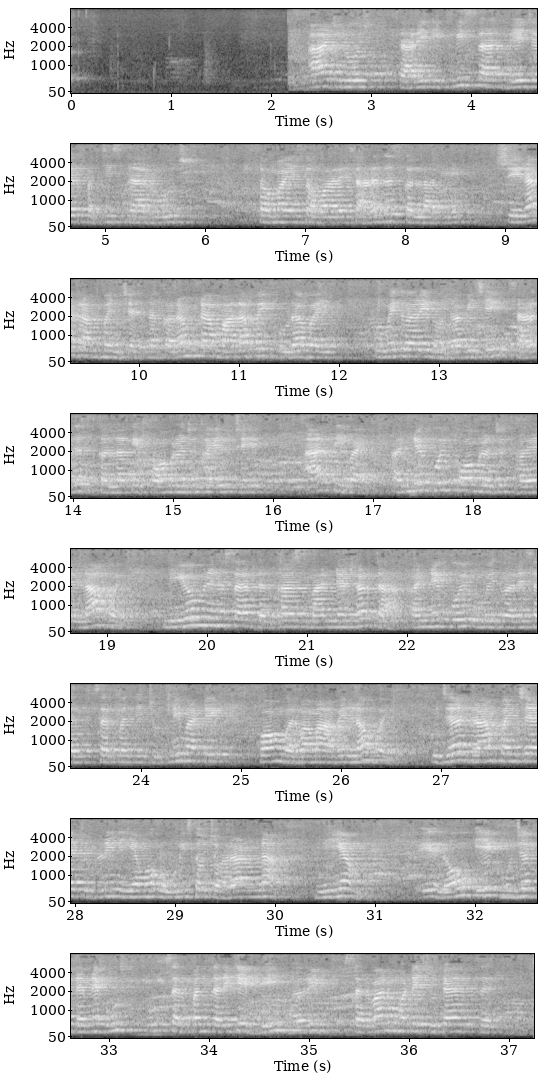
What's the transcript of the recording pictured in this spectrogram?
આજ રોજ તારીખ એકવીસ સાત બે હજાર પચીસના રોજ સમય સવારે સાડા દસ કલાકે શેરા ગ્રામ પંચાયતના કરમટા માલાભાઈ ખોડાભાઈ ઉમેદવારી નોંધાવી છે. સાડા દસ કલાકે ફોર્મ રજૂ થયેલું છે. આ સિવાય અન્ય કોઈ ફોર્મ રજૂ થયેલ ના હોય નિયમ અનુસાર દરખાસ્ત માન્ય ઠરતા અન્ય કોઈ ઉમેદવારે સર- સરપંચની ચૂંટણી માટે ફોર્મ ભરવામાં આવેલ ન હોય. ગુજરાત ગ્રામ પંચાયત ચૂંટણી નિયમો ઓગણીસો ચોરાણુંના નિયમ એ નવ એક મુજબ તેમને ઉપ ઉપસરપંચ તરીકે બિનહરીફ સર્વાનુમતે ચૂંટાય,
